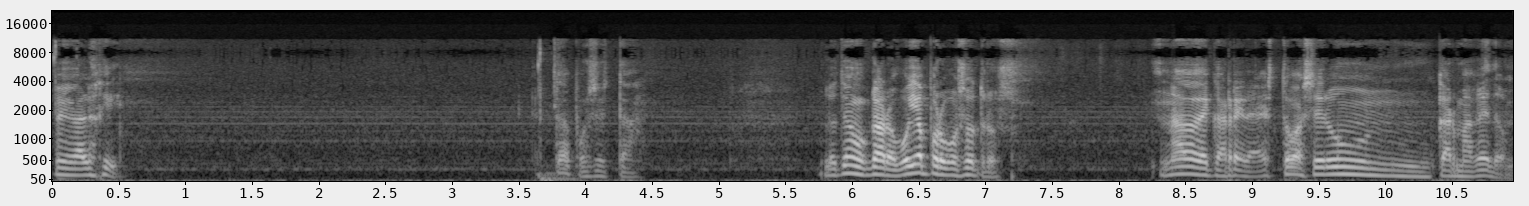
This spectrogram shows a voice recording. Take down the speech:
Venga, elegí. Esta, pues esta. Lo tengo claro, voy a por vosotros. Nada de carrera, esto va a ser un Carmageddon.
